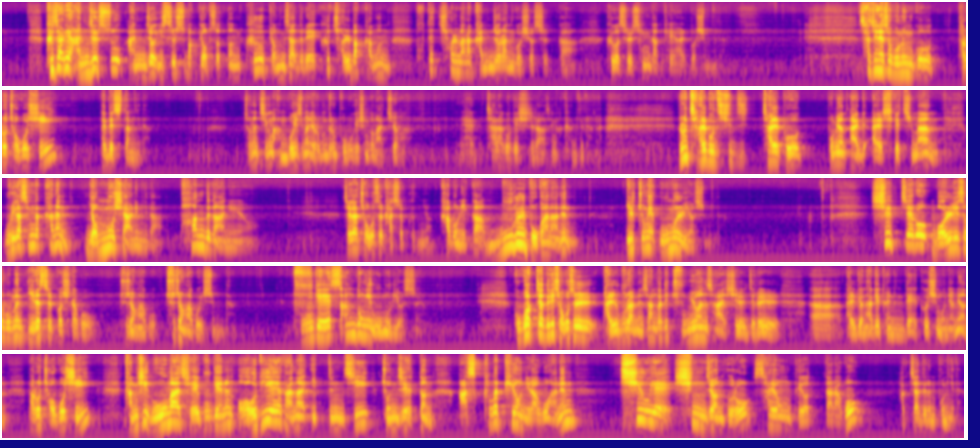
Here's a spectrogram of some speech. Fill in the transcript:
그 자리에 앉을 수 앉아 있을 수밖에 없었던 그 병자들의 그 절박함은 도대체 얼마나 간절한 것이었을까 그것을 생각해야 할 것입니다. 사진에서 보는 곳 바로 저곳이 베데스다입니다. 저는 지금 안 보이지만 여러분들은 보고 계신 거 맞죠? 예, 잘하고 계시리라 생각합니다. 여러분 잘 보시 잘 보, 보면 알, 아시겠지만 우리가 생각하는 연못이 아닙니다. 펀드가 아니에요. 제가 저곳을 갔었거든요. 가 보니까 물을 보관하는 일종의 우물이었습니다. 실제로 멀리서 보면 이랬을 것이라고 주정하고 추정하고 있습니다. 두 개의 쌍둥이 우물이었어요. 고고학자들이 저것을 발굴하면서 한 가지 중요한 사실들을 아, 발견하게 되는데 그것이 뭐냐면 바로 저곳이 당시 로마 제국에는 어디에 가나 있든지 존재했던 아스클레피온이라고 하는 치유의 신전으로 사용되었다라고 학자들은 봅니다.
